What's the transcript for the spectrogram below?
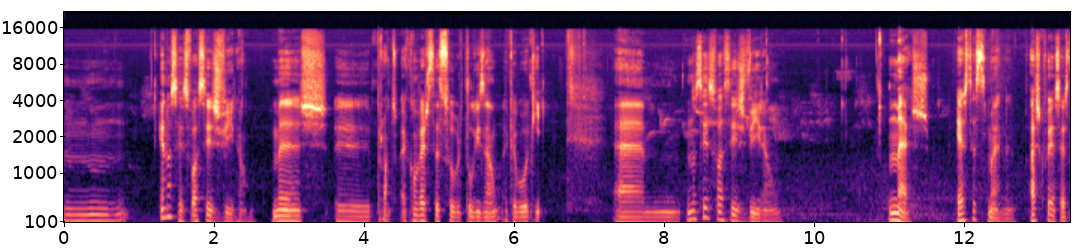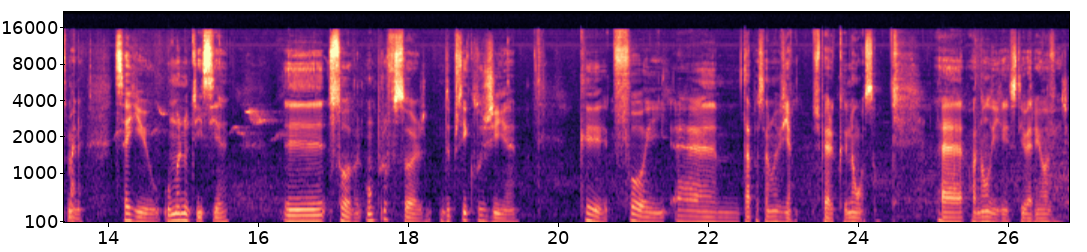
Hum, eu não sei se vocês viram, mas eh, pronto, a conversa sobre televisão acabou aqui. Hum, não sei se vocês viram, mas esta semana, acho que foi esta semana, saiu uma notícia eh, sobre um professor de psicologia que foi. ahm, está a passar um avião, espero que não ouçam. Ah, ou não liguem se estiverem a ouvir.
